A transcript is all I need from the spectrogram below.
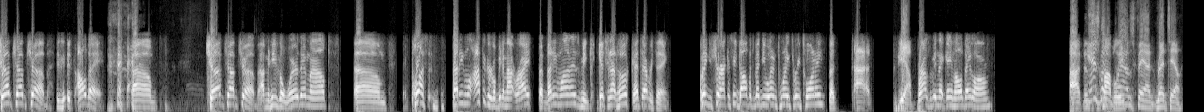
Chubb, Chubb, Chubb. All day. um, Chubb, Chubb, Chubb. I mean, he's going to wear them out. Um, plus, betting, I think they're to beat them outright. But betting wise, I mean, catching that hook, that's everything. I mean, sure, I can see Dolphins maybe winning 23 20, but uh, yeah, Browns will be in that game all day long. Uh, Here's what my. Browns fan, Red Tail.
